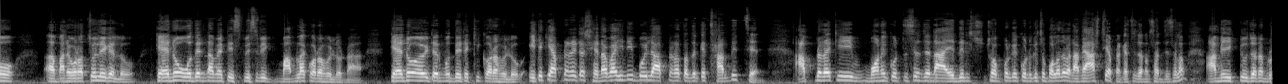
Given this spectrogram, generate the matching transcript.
মানে ওরা চলে গেল, কেন ওদের নামে একটা স্পেসিফিক মামলা করা হলো না, কেন এটার মধ্যে এটা কি করা হলো এটা কি আপনারা এটা সেনাবাহিনী বলে আপনারা তাদেরকে ছাড় দিচ্ছেন? আপনারা কি মনে করতেছেন যে না, এদের সম্পর্কে কোনো কিছু বলা যাবে না? আমি আসছি আপনার কাছে জানাব সাজ্জে সালাম, আমি একটু জানাব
